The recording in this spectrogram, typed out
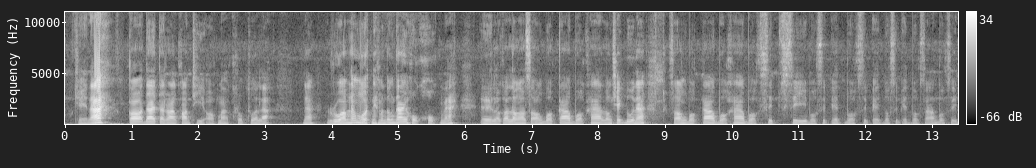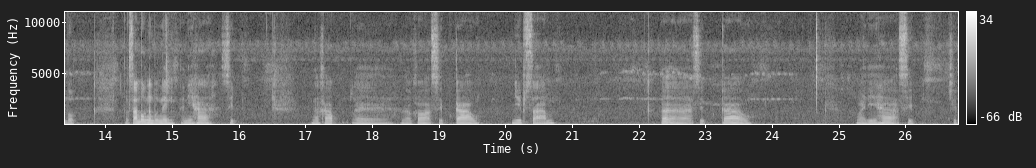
โอเคนะ ก็ได้ตารางความถี่ออกมาครบถ้วนแล้วนะรวมทั้งหมดเนี่ยมันต้องได้ 66 นะเออเราก็ลองเอา 2 บวก 9 บวก 5 ลองเช็คดูนะ 2 บวก 9 บวก 5 บวก 14 บวก 11 บวก 11 บวก 11 บวก 3 บวก 4 บวกบวก 3 บวก 1 บวก 1 อันนี้ 5 10 นะครับเออแล้วก็ 19ยี่สามเออสิบเก้าหมายที่ห้าสิบสิบ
